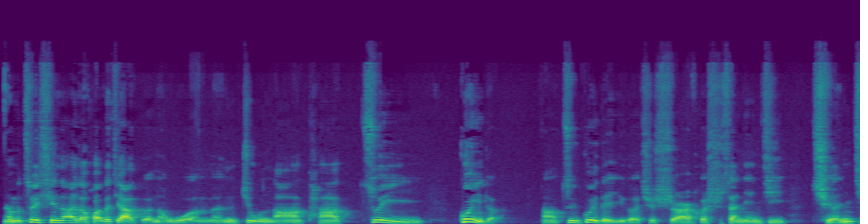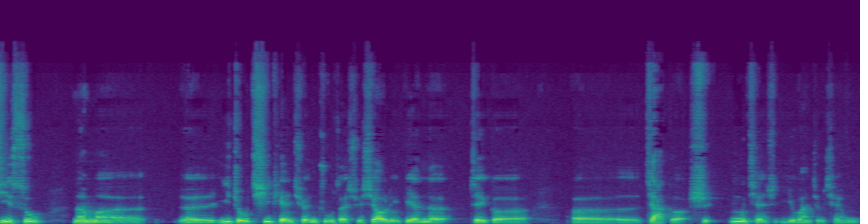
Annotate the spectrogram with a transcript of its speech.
那么最新的爱德华的价格呢？我们就拿它最贵的。啊，最贵的一个是十二和十三年级全寄宿，那么呃一周七天全住在学校里边的这个呃价格是目前是一万九千五，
